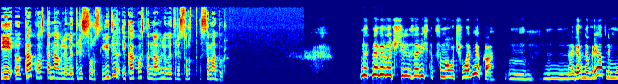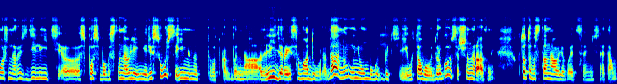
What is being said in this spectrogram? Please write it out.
И э, как восстанавливает ресурс лидер и как восстанавливает ресурс самодур? Ну, это, наверное, очень сильно зависит от самого человека. Наверное, вряд ли можно разделить э, способы восстановления ресурса именно вот как бы на лидера и самодура. Да? Ну, у него могут быть и у того, и у другого совершенно разные. Кто-то восстанавливается, не знаю, там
